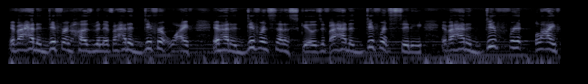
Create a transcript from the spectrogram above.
if I had a different husband, if I had a different wife, if I had a different set of skills, if I had a different city, if I had a different life,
